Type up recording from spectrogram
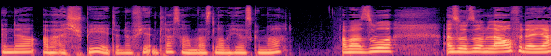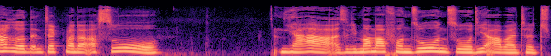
in der, aber es spät, in der vierten Klasse haben wir das, glaube ich, erst gemacht. Aber so, also so im Laufe der Jahre entdeckt man dann, ach so, ja, also die Mama von so und so, die arbeitet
